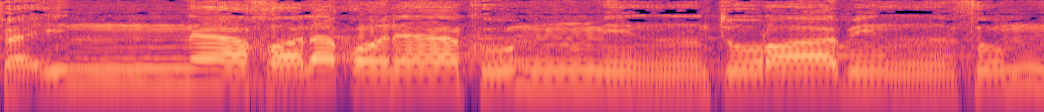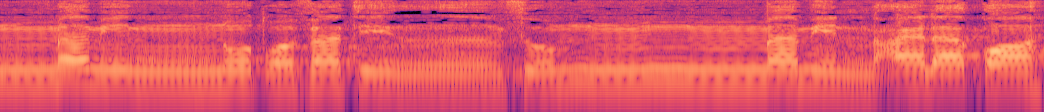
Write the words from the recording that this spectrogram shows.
فإنا خلقناكم من تراب ثم من نطفة ثم من علقة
